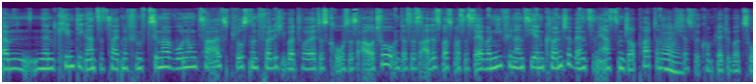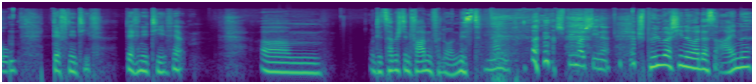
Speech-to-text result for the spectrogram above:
ähm, ein Kind die ganze Zeit eine Fünf-Zimmer-Wohnung zahlst plus ein völlig überteuertes großes Auto und das ist alles was, was es selber nie finanzieren könnte, wenn es den ersten Job hat, dann mhm. halte ich das für komplett überzogen. Definitiv, definitiv, ja. Ähm, und jetzt habe ich den Faden verloren. Mist. Mann. Spülmaschine. Spülmaschine war das eine.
